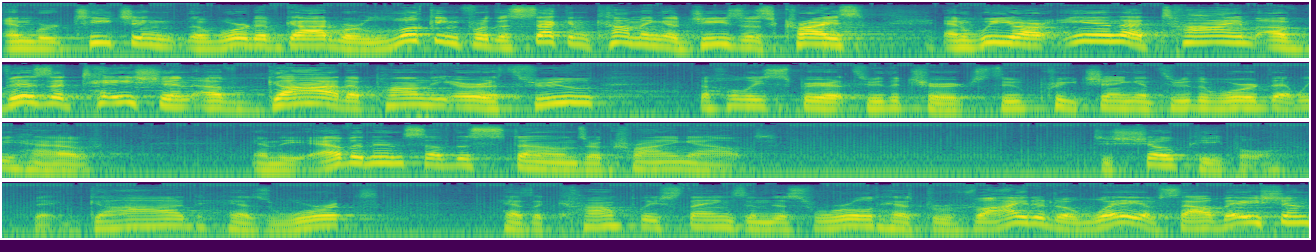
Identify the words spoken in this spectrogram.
And we're teaching the Word of God. We're looking for the second coming of Jesus Christ. And we are in a time of visitation of God upon the earth through the Holy Spirit, through the church, through preaching, and through the Word that we have. And the evidence of the stones are crying out to show people that God has worked has accomplished things in this world, has provided a way of salvation.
